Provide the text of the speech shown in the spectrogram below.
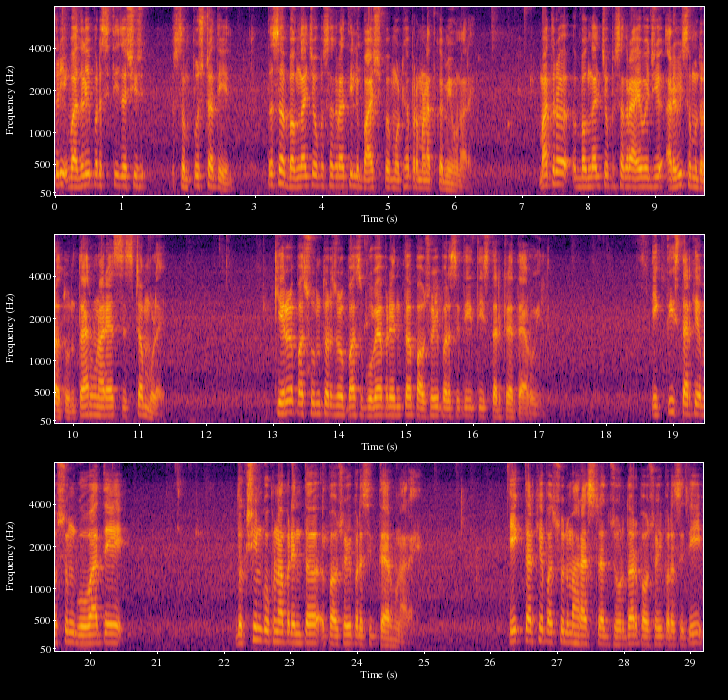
तरी वादळी परिस्थिती जशी संपुष्टात येईल तसं बंगालच्या उपसागरातील बाष्प मोठ्या प्रमाणात कमी होणार आहे. मात्र बंगालच्या उपसागराऐवजी अरबी समुद्रातून तयार होणाऱ्या सिस्टममुळे केरळपासून तर जवळपास गोव्यापर्यंत पावसाळी परिस्थिती तीस तारखेला तयार होईल. एकतीस तारखेपासून गोवा ते दक्षिण कोकणापर्यंत पावसाळी परिस्थिती तयार होणार आहे. एक तारखेपासून महाराष्ट्रात जोरदार पावसाळी परिस्थिती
